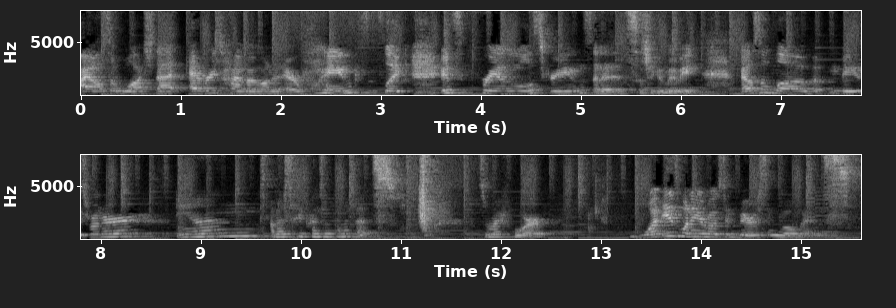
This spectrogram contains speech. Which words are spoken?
I also watch that every time I'm on an airplane because it's like, it's free on little screens and it's such a good movie. I also love Maze Runner and I'm gonna say Friends with Benefits. Those are my four. What is one of your most embarrassing moments?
